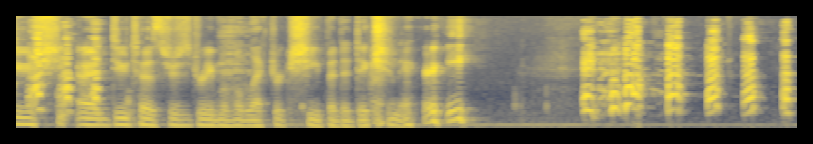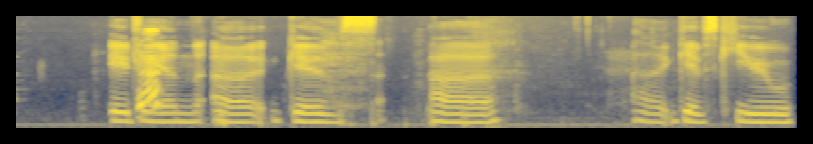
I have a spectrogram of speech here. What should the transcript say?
do, she, uh, do toasters dream of electric sheep in a dictionary? Adrian uh, gives uh, uh, gives Q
